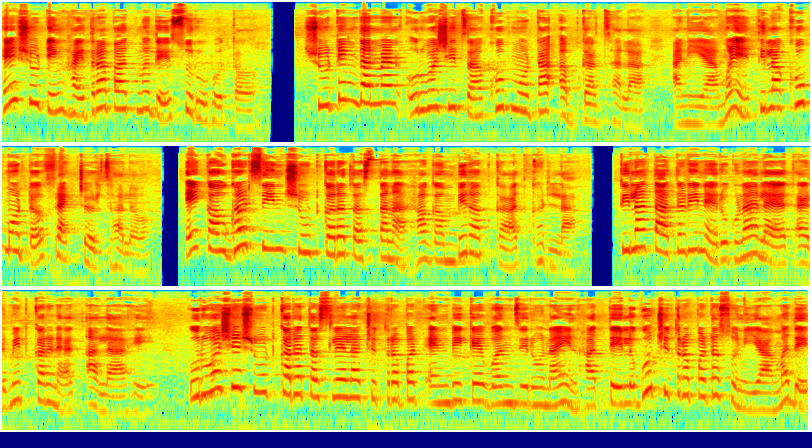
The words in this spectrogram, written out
हे शूटिंग हैदराबादमध्ये सुरू होतं. शूटिंग दरम्यान उर्वशीचा खूप मोठा अपघात झाला आणि यामुळे तिला खूप मोठं फ्रॅक्चर झालं. एक अवघड सीन शूट करत असताना हा गंभीर अपघात घडला. तिला तातडीने रुग्णालयात ऍडमिट करण्यात आलं आहे. उर्वशी शूट करत असलेला चित्रपट N B K one zero nine हा तेलुगू चित्रपट असून यामध्ये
